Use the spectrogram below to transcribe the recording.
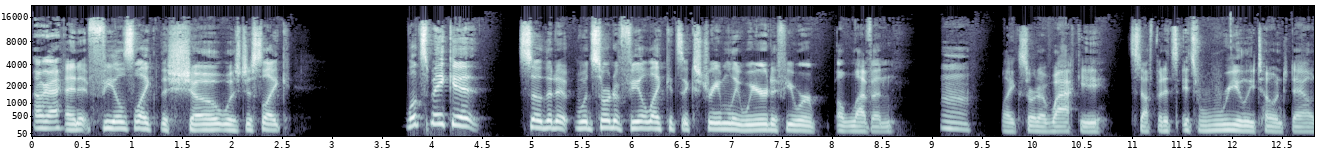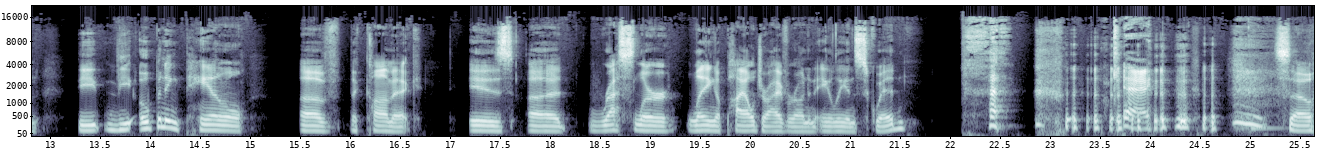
Okay. and it feels like the show was just like let's make it so that it would sort of feel like it's extremely weird if you were 11 Hmm. like sort of wacky stuff but it's it's really toned down the the opening panel of the comic is a wrestler laying a pile driver on an alien squid Okay. so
